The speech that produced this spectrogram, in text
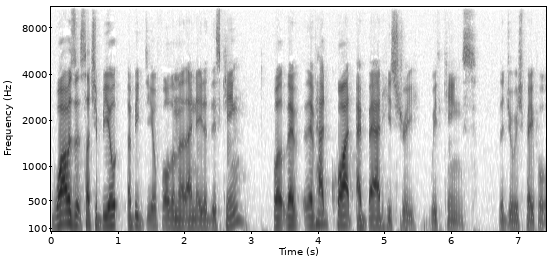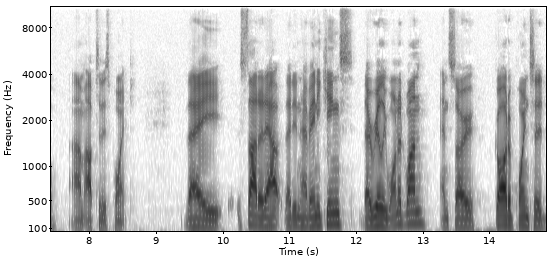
why was it such a, a big deal for them that they needed this king? Well, they've, they've had quite a bad history with kings, the Jewish people, um, up to this point. They started out, they didn't have any kings, they really wanted one, and so God appointed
